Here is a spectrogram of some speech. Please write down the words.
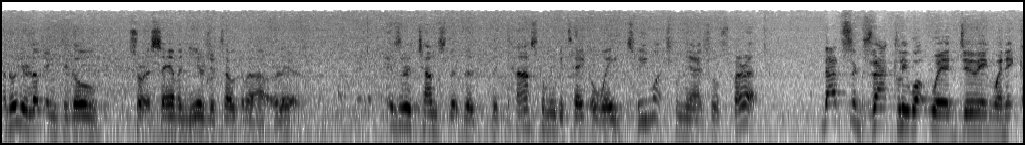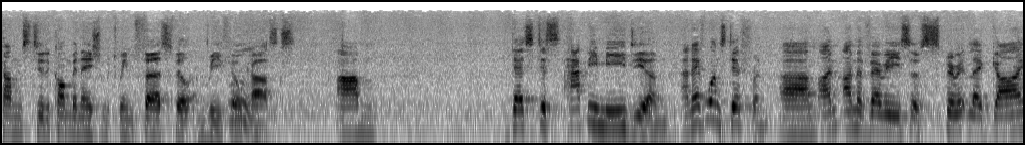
I know you're looking to go sort of seven years. You talked about that earlier. Is there a chance that the, the cask will maybe take away too much from the actual spirit? That's exactly what we're doing when it comes to the combination between first fill and refill casks. Um, there's this happy medium, and everyone's different. Um, I'm, I'm a very sort of spirit-led guy.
